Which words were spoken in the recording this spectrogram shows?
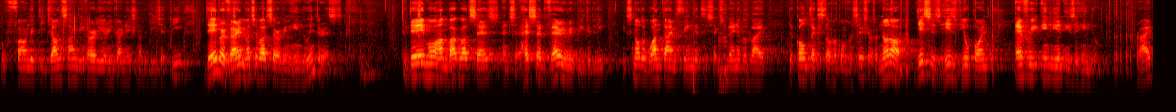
who founded the Jansangh, the earlier incarnation of the BJP, they were very much about serving Hindu interests. Today, Mohan Bhagwat says, and has said very repeatedly, it's not a one time thing that is explainable by the context of a conversation. No, no, this is his viewpoint. Every Indian is a Hindu, right?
